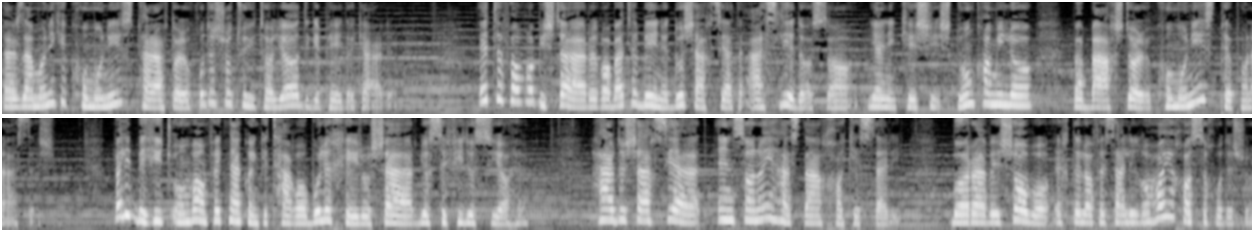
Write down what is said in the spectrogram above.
در زمانی که کمونیست طرفدار خودش رو تو ایتالیا دیگه پیدا کرده. اتفاقا بیشتر رقابت بین دو شخصیت اصلی داستان یعنی کشیش دون کامیلو و بخشدار کمونیست پپونه هستش. ولی به هیچ عنوان فکر نکنید که تقابل خیر و شر یا سفید و سیاهه. هر دو شخصیت انسانایی هستن خاکستری با روشا و اختلاف سلیقه های خاص خودشون.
